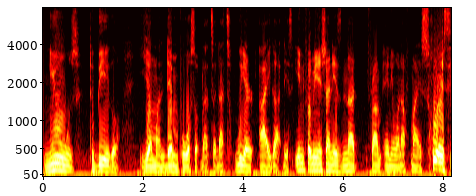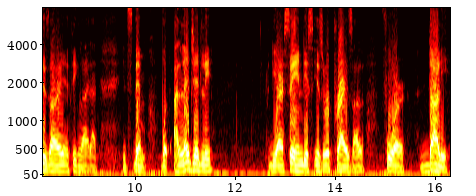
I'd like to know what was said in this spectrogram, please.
News Tobago yeah man them post up that so that's where I got this information is not from any one of my sources or anything like that. It's them. But allegedly, they are saying this is reprisal for Dolly.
